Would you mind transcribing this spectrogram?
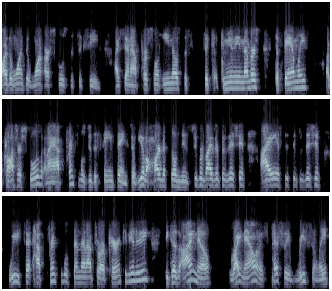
are the ones that want our schools to succeed. I sent out personal emails to, to community members, to families across our schools, and I have principals do the same thing. So if you have a hard to fill new supervisor position, IA assistant position, we have principals send that out to our parent community because I know right now, and especially recently,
